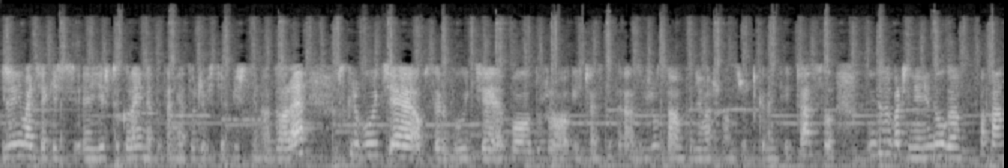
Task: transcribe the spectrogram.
Jeżeli macie jakieś e, jeszcze kolejne pytania, to oczywiście piszcie na dole. Subskrybujcie, obserwujcie, bo dużo i często teraz wrzucam, ponieważ mam troszeczkę więcej czasu. Do zobaczenia niedługo. Pa, pa!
